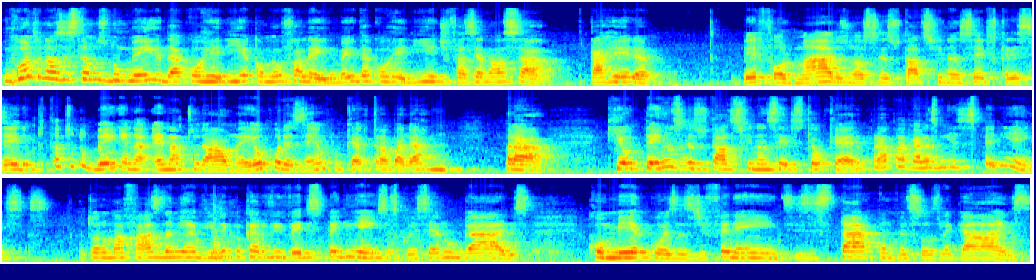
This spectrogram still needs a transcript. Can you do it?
Enquanto nós estamos no meio da correria, como eu falei, no meio da correria de fazer a nossa carreira performar, os nossos resultados financeiros crescerem, o que está tudo bem, é, é natural, né? Eu, por exemplo, quero trabalhar para que eu tenha os resultados financeiros que eu quero para pagar as minhas experiências. Eu estou numa fase da minha vida que eu quero viver experiências, conhecer lugares, comer coisas diferentes, estar com pessoas legais.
